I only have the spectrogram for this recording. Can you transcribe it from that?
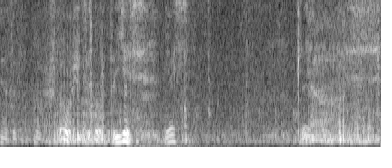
Это, что вообще? Это, Что? это есть. Ясь? Князь.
